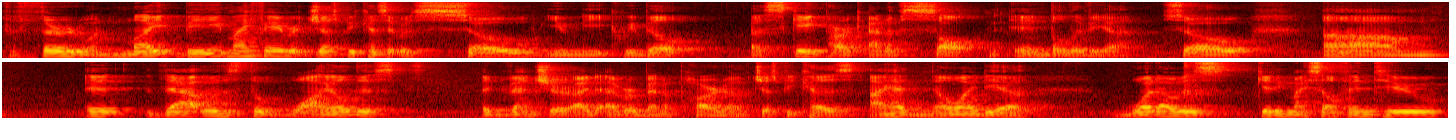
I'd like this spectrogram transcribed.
the third one might be my favorite, just because it was so unique. We built a skate park out of salt in Bolivia. So, um, it that was the wildest adventure I'd ever been a part of just because I had no idea what I was getting myself into.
